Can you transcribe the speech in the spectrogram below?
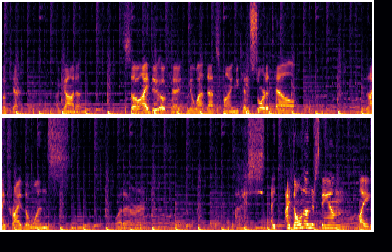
Okay. I got it. So I do, okay. You know what? That's fine. You can sort of tell that I tried the once. Whatever. I, I, I don't understand, like,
